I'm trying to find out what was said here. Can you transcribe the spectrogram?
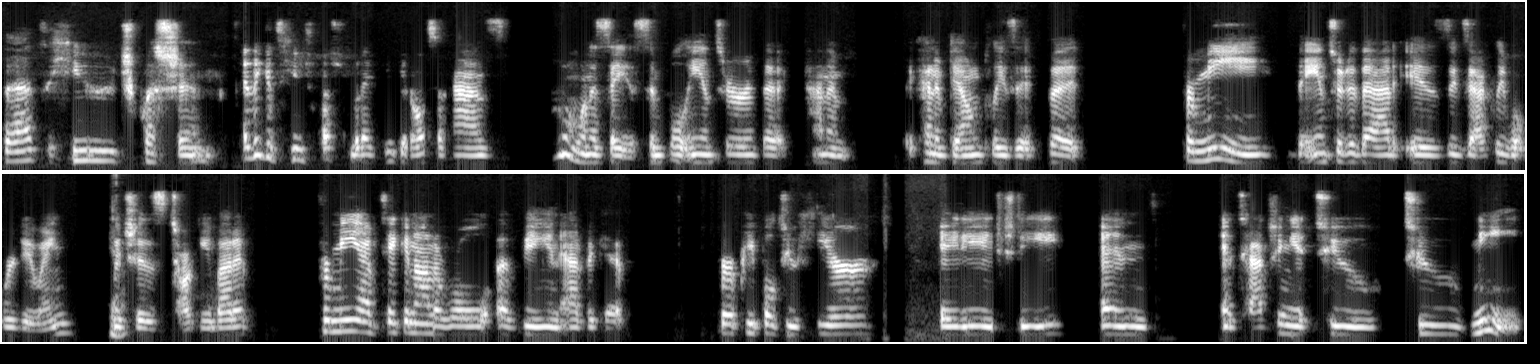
That's a huge question. I think it's a huge question, but I think it also has, I don't want to say a simple answer that kind of, that kind of downplays it. But for me, the answer to that is exactly what we're doing, yeah. which is talking about it. For me, I've taken on a role of being an advocate for people to hear ADHD and attaching it to, to me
